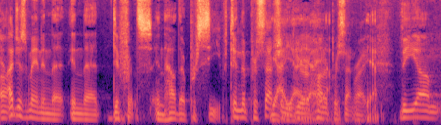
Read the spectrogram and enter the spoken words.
I just meant in that in that difference in how they're perceived. in the perception. Yeah, yeah, you're yeah, 100 yeah. percent right. Yeah. The um,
